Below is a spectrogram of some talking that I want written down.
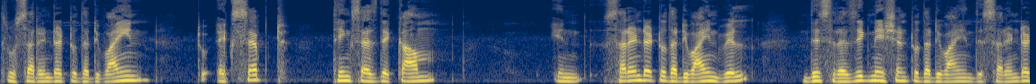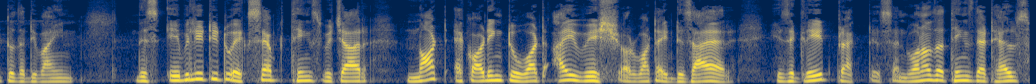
through surrender to the divine, to accept things as they come, in surrender to the divine will, this resignation to the divine, this surrender to the divine, this ability to accept things which are not according to what I wish or what I desire is a great practice. And one of the things that helps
